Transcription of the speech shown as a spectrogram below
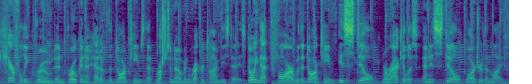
carefully groomed and broken ahead of the dog teams that rush to Nome in record time these days, going that far with a dog team is still miraculous and is still larger than life.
